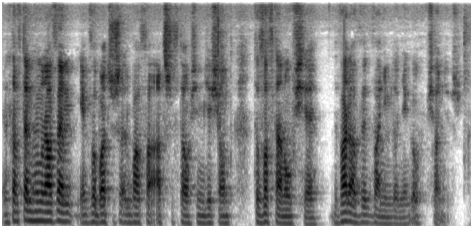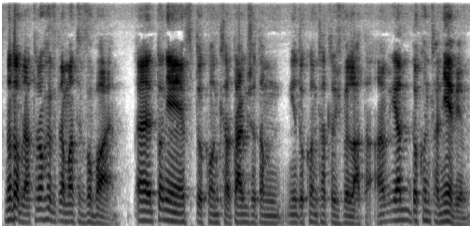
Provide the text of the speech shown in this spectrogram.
Więc następnym razem, jak zobaczysz Airbusa A380, to zastanów się dwa razy, zanim do niego wsiądziesz. No dobra, trochę wdramatyzowałem. E, to nie jest do końca tak, że tam nie do końca coś wylata. Ja do końca nie wiem,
